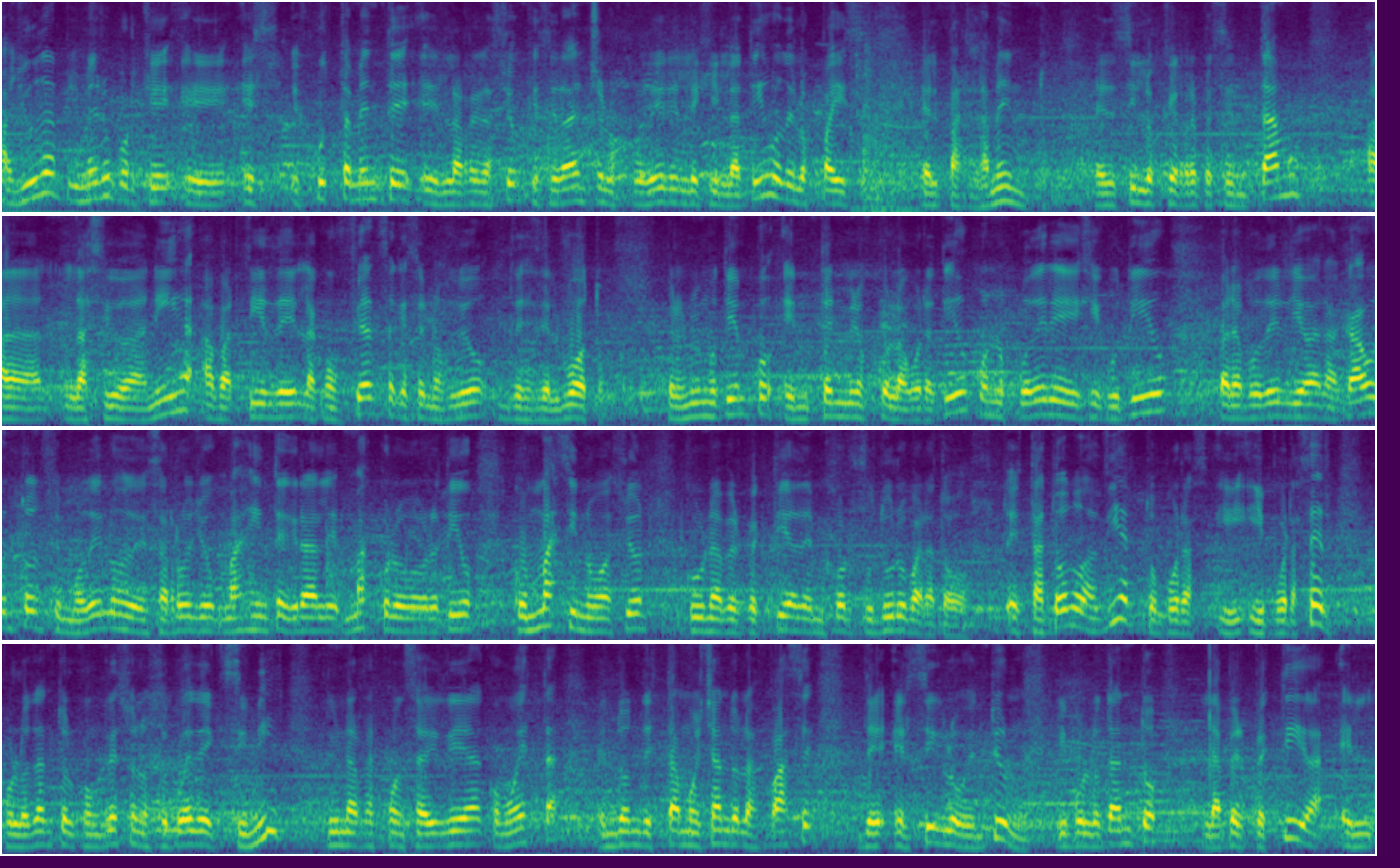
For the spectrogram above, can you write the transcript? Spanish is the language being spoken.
Ayuda primero porque eh, es, justamente eh, la relación que se da entre los poderes legislativos de los países, el Parlamento, es decir, los que representamos a la ciudadanía a partir de la confianza que se nos dio desde el voto, pero al mismo tiempo en términos colaborativos con los poderes ejecutivos para poder llevar a cabo entonces modelos de desarrollo más integrales, más colaborativos, con más innovación, con una perspectiva de mejor futuro para todos. Está todo abierto por, y, por hacer, por lo tanto el Congreso no se puede eximir de una responsabilidad como esta, en donde estamos echando las bases del siglo XXI y por lo tanto la perspectiva, el,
